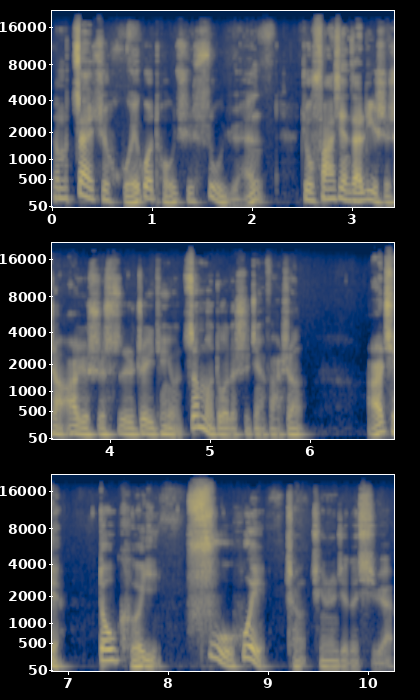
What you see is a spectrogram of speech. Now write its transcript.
那么再去回过头去溯源，就发现，在历史上二月十四日这一天有这么多的事件发生，而且都可以附会成情人节的起源。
